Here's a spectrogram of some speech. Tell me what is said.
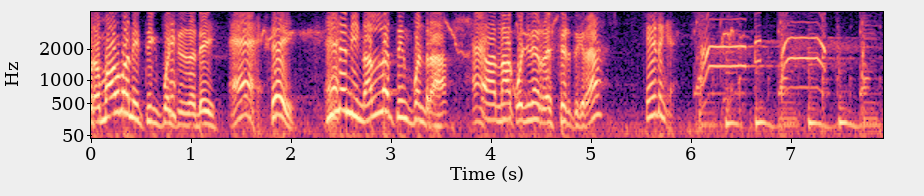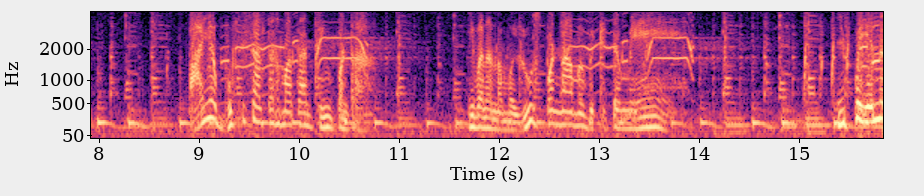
பிரமாதமா நீ திங்க் பண்ணிட்டு டேய் இன்னும் நீ நல்லா திங்க் பண்றா. நான் கொஞ்ச நேரம் ரெஸ்ட் எடுத்துக்கிறேன். கேளுங்க பய புத்திசாலித்தனமா தான் திங்க் பண்றான் இவனை நம்ம யூஸ் பண்ணாம விட்டுட்டோமே. இப்ப என்ன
